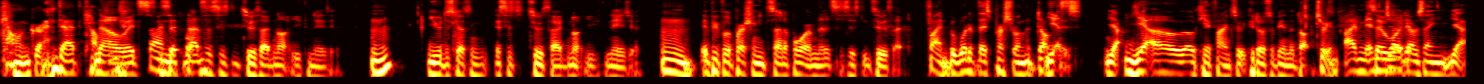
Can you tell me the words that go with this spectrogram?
come on, granddad, come no, on. it's sign the form." that's assisted suicide, not euthanasia. Hmm? You're discussing assisted suicide, not euthanasia. Mm, If people are pressuring you to sign a form, then it's assisted suicide. fine, but what if there's pressure on the doctors? Yes. Yeah. Yeah. Oh, okay, fine. So it could also be in the doctors. True. I mean, So what- I was saying, yeah,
